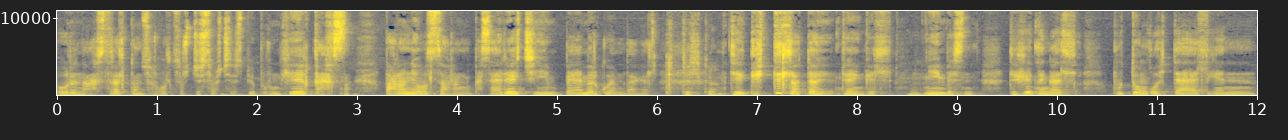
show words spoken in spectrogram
өөрөө нэг Австрали дунд сургууль сурч ирсэн учраас би бүр үнэхээр гайхсан. Барууны улс орон бас арай ч ийм баймаргүй юм даа гэл. Тий гэтэл одоо тий ингээл ийм байсан. Тэгэхэд ингээл бүдүүн гуйтай айлгэн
